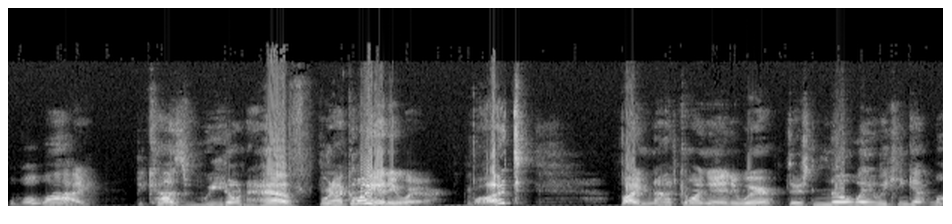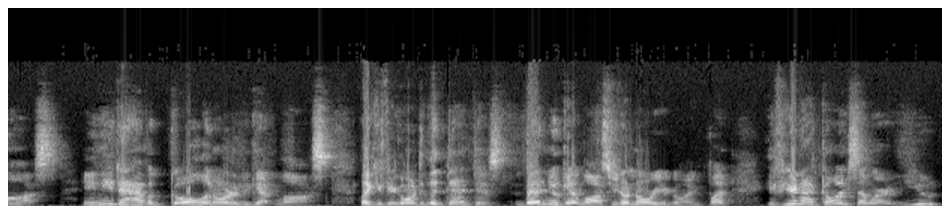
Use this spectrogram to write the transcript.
Well, why? Because we don't have, we're not going anywhere. What? By not going anywhere, there's no way we can get lost. You need to have a goal in order to get lost. Like if you're going to the dentist, then you'll get lost if you don't know where you're going. But if you're not going somewhere, you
